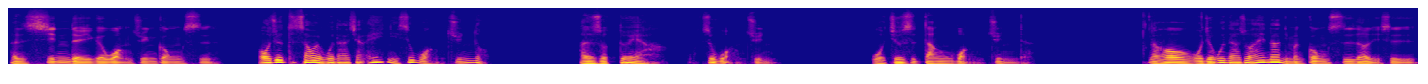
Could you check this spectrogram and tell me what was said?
很新的一个网军公司，我就稍微问他一下：“哎，你是网军哦？”他就说：“对啊，我是网军，我就是当网军的。”然后我就问他说：“哎，那你们公司到底是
